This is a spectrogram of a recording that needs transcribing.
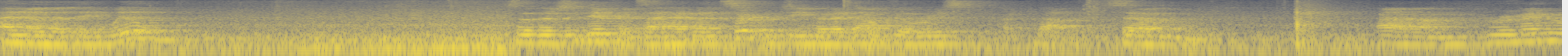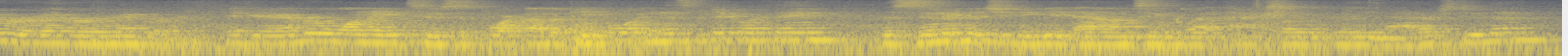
I know that they will. So there's a difference. I have uncertainty, but I don't feel risk about it. So um, remember, remember, remember, if you're ever wanting to support other people in this particular thing, the sooner that you can get down to what actually really matters to them,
